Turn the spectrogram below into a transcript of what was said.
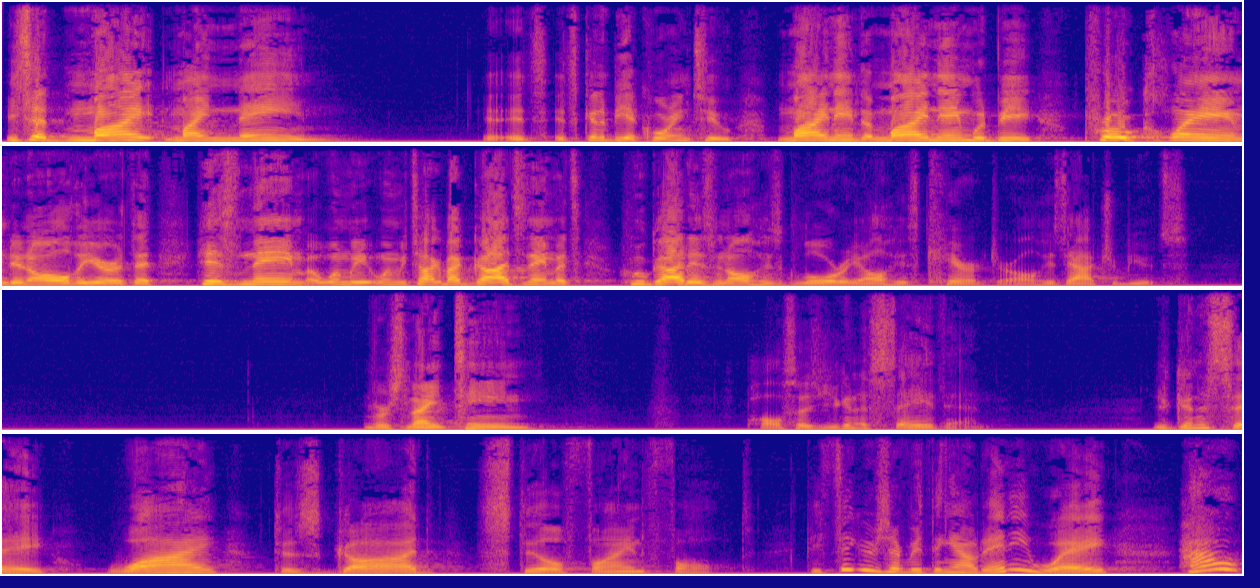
He said, My, my name. It's, it's going to be according to my name, that my name would be proclaimed in all the earth. That his name, when we, when we talk about God's name, it's who God is in all his glory, all his character, all his attributes. Verse 19, Paul says, You're going to say then, you're going to say, Why does God still find fault? If he figures everything out anyway, how,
